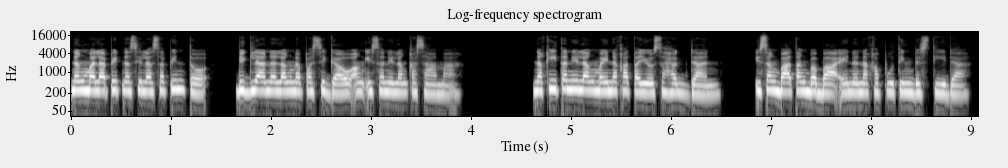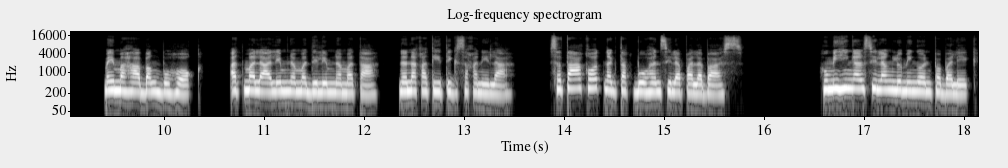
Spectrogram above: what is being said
Nang malapit na sila sa pinto, bigla na lang napasigaw ang isa nilang kasama. Nakita nilang may nakatayo sa hagdan, isang batang babae na nakaputing bestida, may mahabang buhok at malalim na madilim na mata na nakatitig sa kanila. Sa takot, nagtakbuhan sila palabas. Humihingal silang lumingon pabalik,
